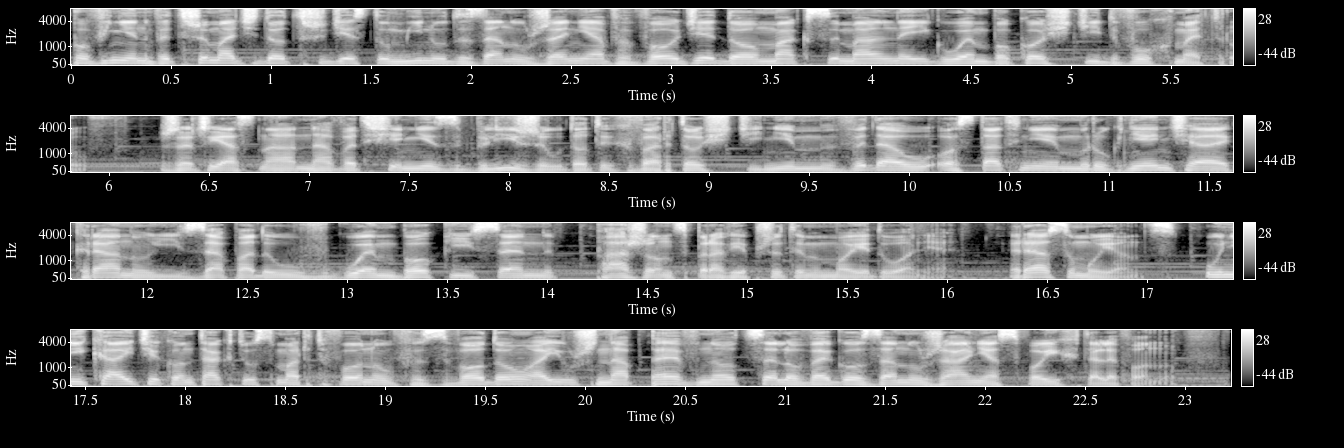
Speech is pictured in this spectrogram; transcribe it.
powinien wytrzymać do 30 minut zanurzenia w wodzie do maksymalnej głębokości 2 metrów. Rzecz jasna, nawet się nie zbliżył do tych wartości, nim wydał ostatnie mrugnięcia ekranu i zapadł w głęboki sen, parząc prawie przy tym moje dłonie. Reasumując, unikajcie kontaktu smartfonów z wodą, a już na pewno celowego zanurzania swoich telefonów.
